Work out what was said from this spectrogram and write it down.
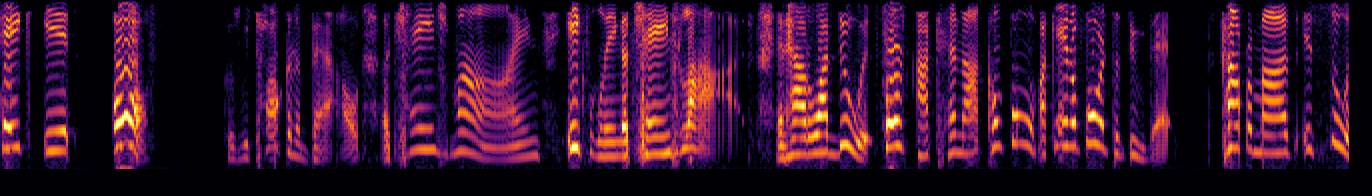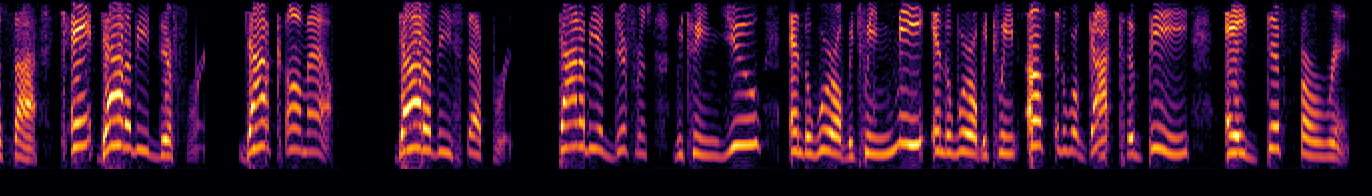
take it off because we're talking about a changed mind equaling a changed life. And how do I do it? First, I cannot conform. I can't afford to do that. Compromise is suicide. Can't, gotta be different. Gotta come out. Gotta be separate. Gotta be a difference between you and the world, between me and the world, between us and the world. Got to be a difference.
